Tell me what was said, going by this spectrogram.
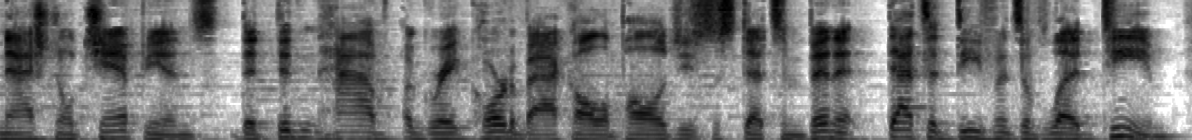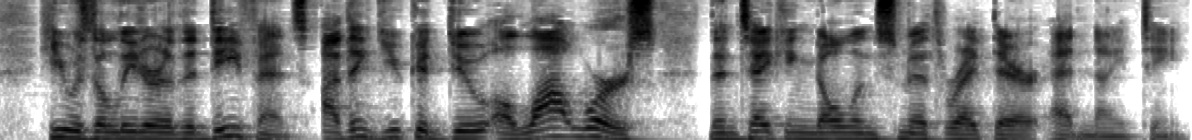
national champions that didn't have a great quarterback all apologies to stetson bennett. That's a defensive-led team. He was the leader of the defense. I think you could do a lot worse than taking nolan smith right there at 19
